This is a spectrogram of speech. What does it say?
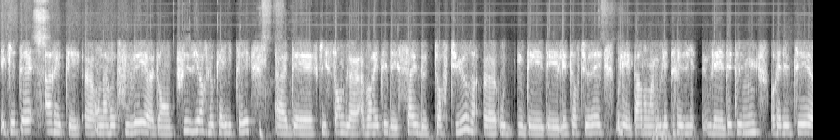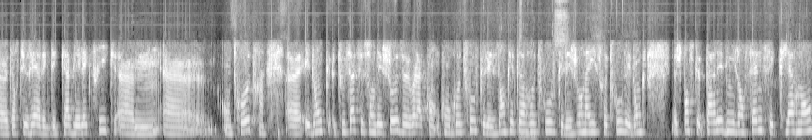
et qui était arrêté. Euh, on a retrouvé euh, dans plusieurs localités euh, des, ce qui semble avoir été des salles de torture où les torturés ou les pardon où les, détenus auraient été torturés avec des câbles électriques entre autres. et donc tout ça, ce sont des choses voilà qu'on qu retrouve, que les enquêteurs retrouvent, que les journalistes retrouvent. Et donc je pense que parler de mise en scène, c'est clairement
